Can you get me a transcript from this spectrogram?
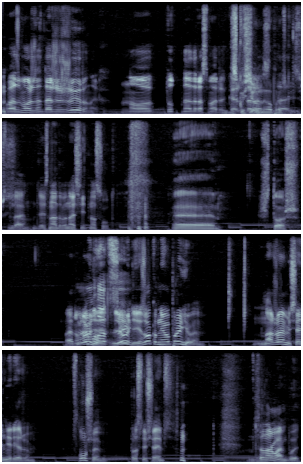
Возможно, даже жирных. Но тут надо рассматривать Дискуссионный раз, вопрос, да, конечно. Да, здесь надо выносить на суд. Э, Что ж, Поэтому Ну, люди, люди, из окон не выпрыгиваем. Ножами себя не режем. Слушаем, просвещаемся. Все нормально будет.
